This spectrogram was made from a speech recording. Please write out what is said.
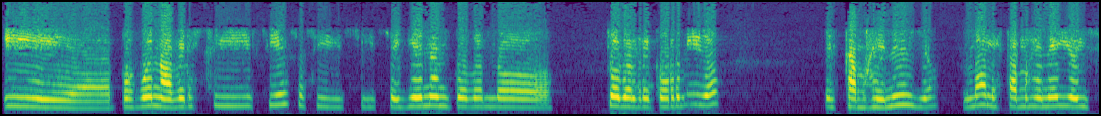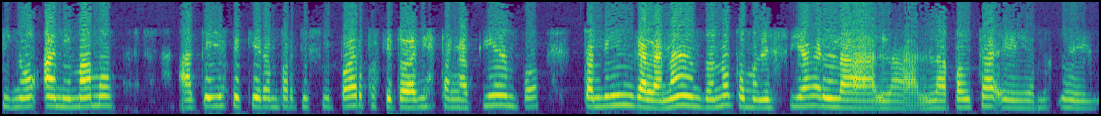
y eh, pues bueno, a ver si, si eso, si, si se llenan todo, lo, todo el recorrido, estamos en ello, ¿vale? Estamos en ello y si no, animamos a aquellos que quieran participar, pues que todavía están a tiempo, también engalanando, ¿no? Como decía la, la, la pauta, eh, eh,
